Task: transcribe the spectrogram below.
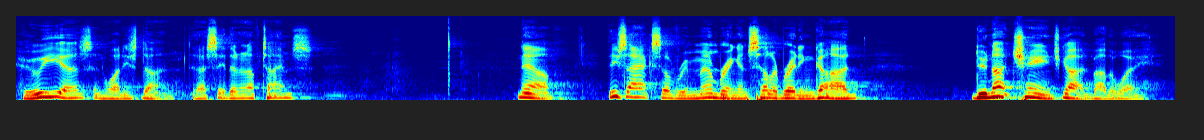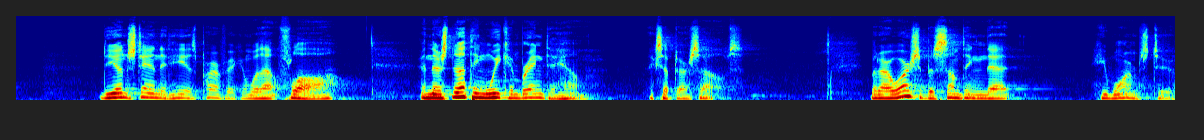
who He is and what He's done. Did I say that enough times? Now, these acts of remembering and celebrating God do not change God, by the way. Do you understand that He is perfect and without flaw? And there's nothing we can bring to Him except ourselves. But our worship is something that He warms to,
